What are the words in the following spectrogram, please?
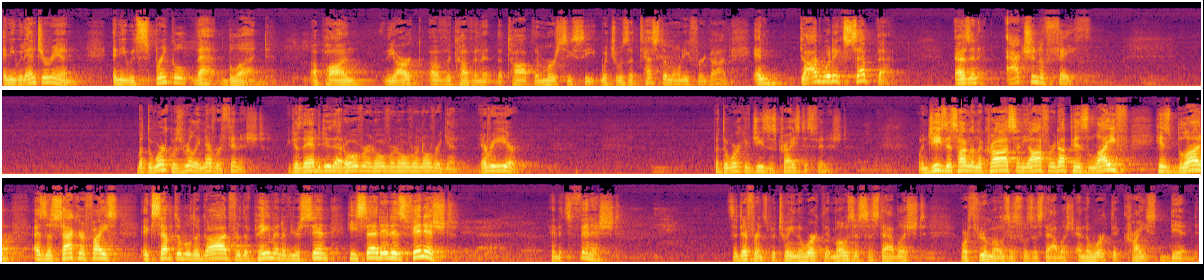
and he would enter in, and he would sprinkle that blood upon the Ark of the Covenant, the top, the mercy seat, which was a testimony for God. And God would accept that as an action of faith. But the work was really never finished because they had to do that over and over and over and over again every year. But the work of Jesus Christ is finished. When Jesus hung on the cross and he offered up his life, his blood, as a sacrifice acceptable to God for the payment of your sin, he said, It is finished. Amen. And it's finished. It's the difference between the work that Moses established, or through Moses was established, and the work that Christ did.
